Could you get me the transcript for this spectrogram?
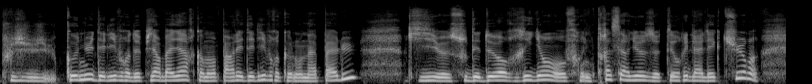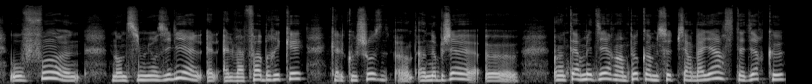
plus connu des livres de Pierre Bayard, Comment parler des livres que l'on n'a pas lus, qui, euh, sous des dehors riants, offre une très sérieuse théorie de la lecture, au fond, euh, Nancy Murzili, elle, va fabriquer quelque chose, un, objet euh, intermédiaire, un peu comme ceux de Pierre Bayard, c'est-à-dire que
